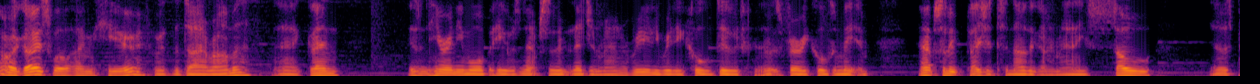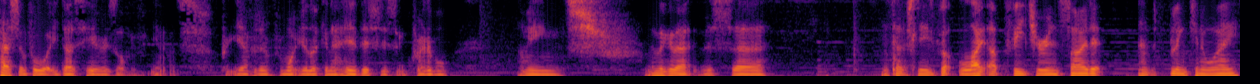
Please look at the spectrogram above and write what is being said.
Alright, guys, well, I'm here with the diorama. Uh, Glen isn't here anymore, but he was an absolute legend, man. A really, really cool dude. And it was very cool to meet him. Absolute pleasure to know the guy, man. He's so, you know, his passion for what he does here is, of, you know, it's pretty evident from what you're looking at here. This is incredible. I mean, look at that. This, uh, it's actually, he's got light up feature inside it, and it's blinking away.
